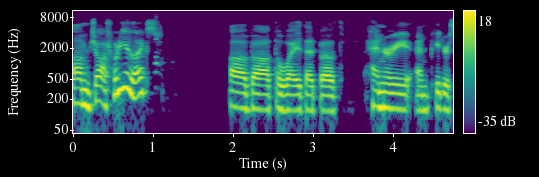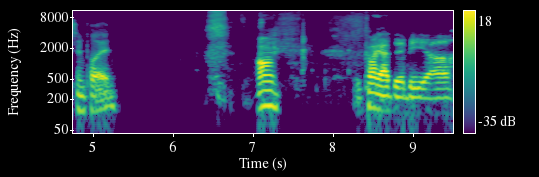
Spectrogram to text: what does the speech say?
Um, Josh, what do you like about the way that both Henry and Peterson played? Um, it probably have to be uh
